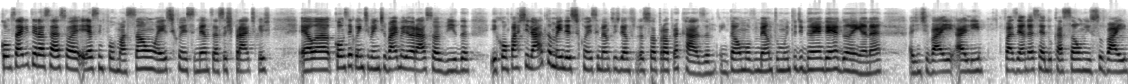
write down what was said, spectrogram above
consegue ter acesso a essa informação, a esses conhecimentos, a essas práticas, ela consequentemente vai melhorar a sua vida e compartilhar também desses conhecimentos dentro da sua própria casa. Então é um movimento muito de ganha, ganha, ganha, né? A gente vai ali fazendo essa educação, isso vai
